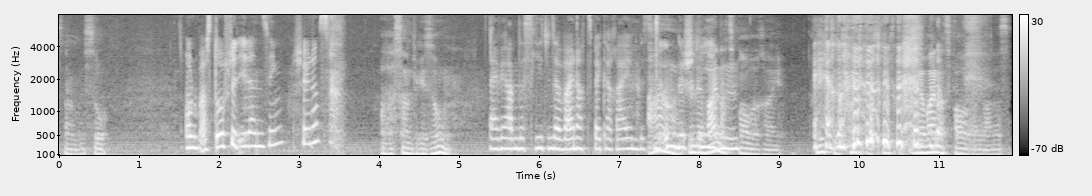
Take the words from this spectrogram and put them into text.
sagen wir es so. Und was durftet ihr denn singen? Schönes? Oh, was haben wir gesungen? Ja, wir haben das Lied in der Weihnachtsbäckerei ein bisschen Ah, in umgeschrieben. der Weihnachtsbrauerei. Richtig, richtig, richtig. In der Weihnachtsbrauerei war das.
